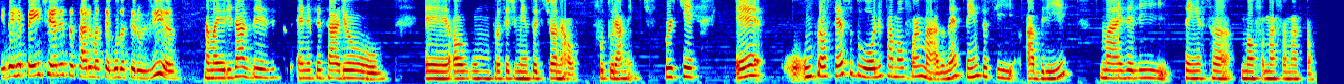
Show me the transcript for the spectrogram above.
E de repente é necessário uma segunda cirurgia? Na maioria das vezes é necessário é, algum procedimento adicional futuramente, porque é um processo do olho está mal formado, né? Tenta se abrir, mas ele tem essa malformação.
